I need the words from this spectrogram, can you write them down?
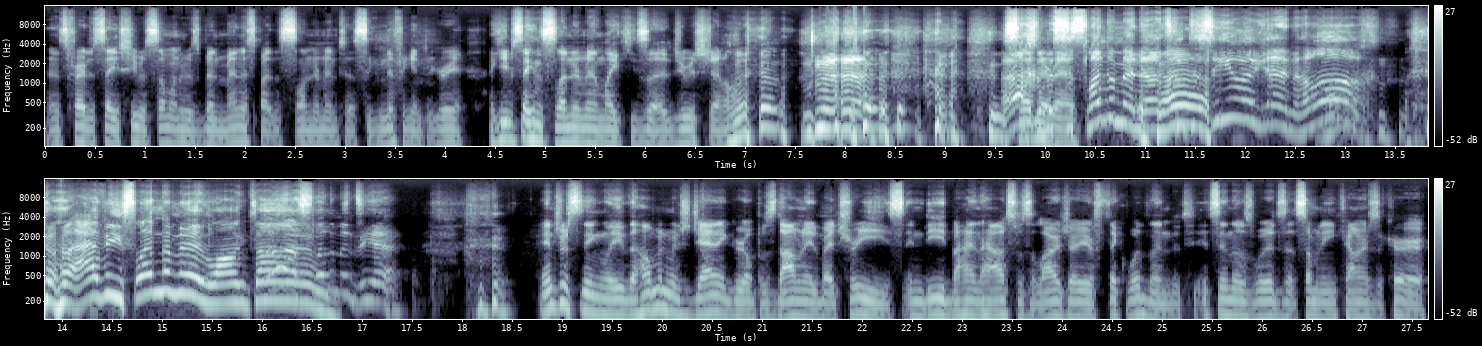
and it's fair to say she was someone who's been menaced by the Slenderman to a significant degree. I keep saying Slenderman like he's a Jewish gentleman. Ah, Slender Mr. Slenderman, uh, it's good to see you again. Hello. Abby Slenderman, long Oh, time. Slenderman's here. Interestingly, the home in which Janet grew up was dominated by trees. Indeed, behind the house was a large area of thick woodland. It's in those woods that so many encounters occur.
